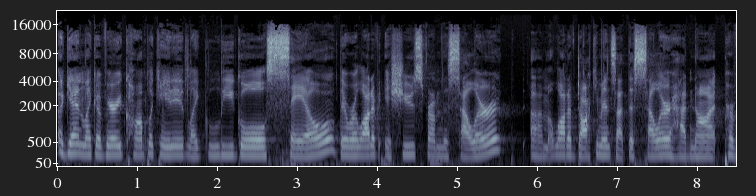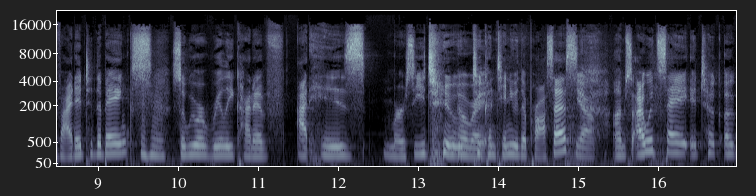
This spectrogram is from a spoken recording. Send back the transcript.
again like a very complicated like legal sale. There were a lot of issues from the seller. Um, a lot of documents that the seller had not provided to the banks. Mm-hmm. So we were really kind of at his mercy to Oh, to continue the process. Yeah. Um, so I would say it took a,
